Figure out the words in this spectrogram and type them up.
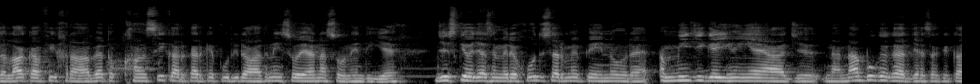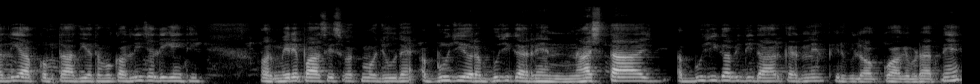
गला काफ़ी ख़राब है तो खांसी कर करके पूरी रात नहीं सोया, ना सोने दी है। जिसकी वजह से मेरे खुद सर में पेन हो रहा है। अम्मी जी गई हुई हैं आज नाना अबू के घर जैसा कि कल ही आपको बता दिया था वो कल ही चली गई थी। और मेरे पास इस वक्त मौजूद हैं अबू जी और अबू जी कर रहे हैं नाश्ता। अबू जी का भी दीदार कर लें फिर ब्लॉग को आगे बढ़ाते हैं।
